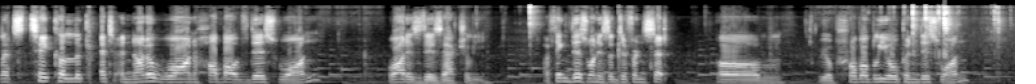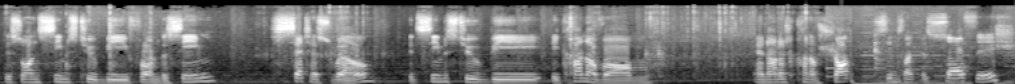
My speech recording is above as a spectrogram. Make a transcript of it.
let's take a look at another one. How about this one? What is this actually? I think this one is a different set. Um, we'll probably open this one. This one seems to be from the same set as well. It seems to be a kind of um another kind of shark. Seems like a sawfish.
